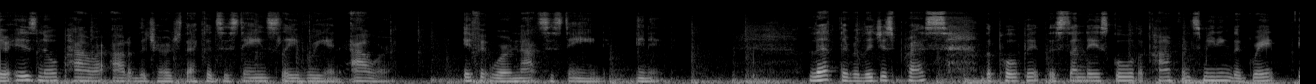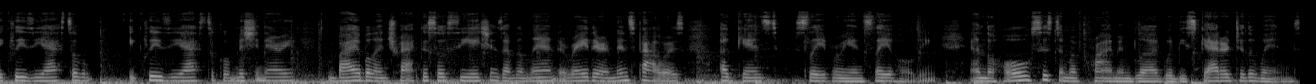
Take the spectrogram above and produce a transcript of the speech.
there is no power out of the church that could sustain slavery an hour if it were not sustained in it. Let the religious press, the pulpit, the Sunday school, the conference meeting, the great ecclesiastical ecclesiastical missionary, Bible, and tract associations of the land array their immense powers against slavery and slaveholding, and the whole system of crime and blood would be scattered to the winds.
